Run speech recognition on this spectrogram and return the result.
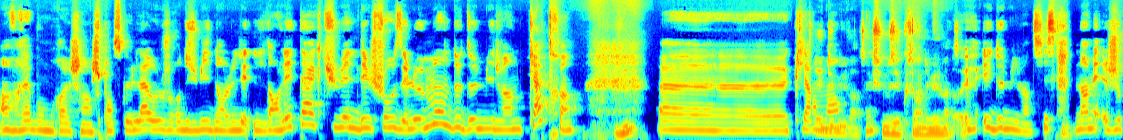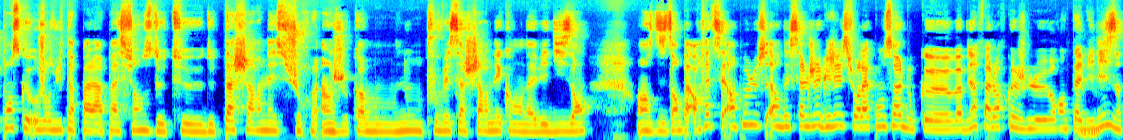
En vrai, bon rush. Hein. Je pense que là aujourd'hui, dans l'é- dans l'état actuel des choses et le monde de 2024, euh, Et clairement. 2025, si vous écoutez en 2025. et 2026. Non, mais je pense qu'aujourd'hui, t'as pas la patience de te, de t'acharner sur un jeu comme on- nous, on pouvait s'acharner quand on avait 10 ans, en se disant, bah, en fait, c'est un peu le- un des seuls jeux que j'ai sur la console, donc, euh, va bien falloir que je le rentabilise.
